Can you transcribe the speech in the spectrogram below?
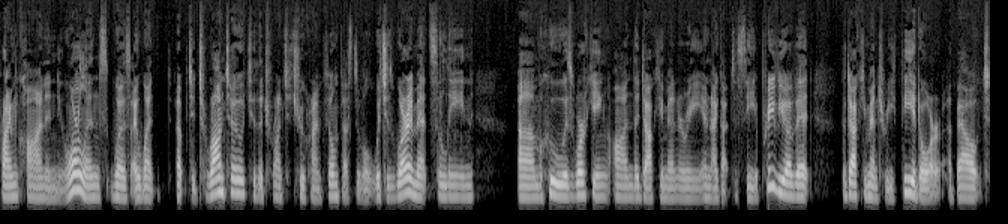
CrimeCon in New Orleans was I went up to Toronto to the Toronto True Crime Film Festival, which is where I met Celine, um, who was working on the documentary, and I got to see a preview of it the documentary Theodore about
